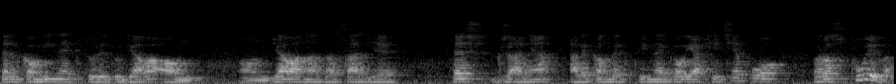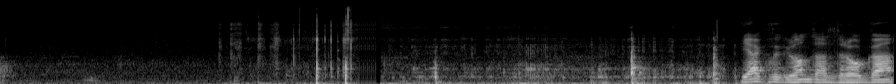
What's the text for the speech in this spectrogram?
ten kominek, który tu działa, on, on działa na zasadzie też grzania, ale konwekcyjnego. Jak się ciepło rozpływa, jak wygląda droga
